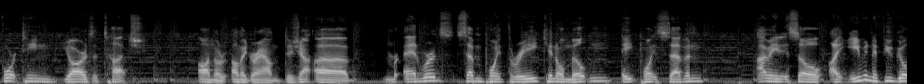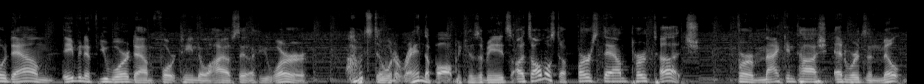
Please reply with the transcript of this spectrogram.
14 yards a touch on the on the ground. Daijun, uh, Edwards 7.3, Kendall Milton 8.7. I mean, so like, even if you go down, even if you were down 14 to Ohio State like you were, I would still would have ran the ball because I mean it's it's almost a first down per touch for McIntosh, Edwards, and Milton.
